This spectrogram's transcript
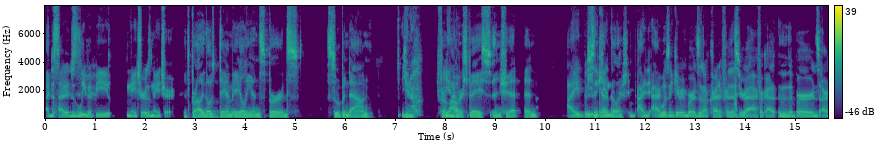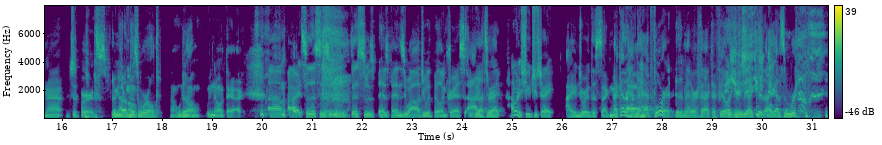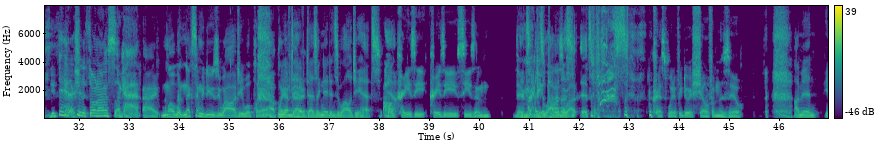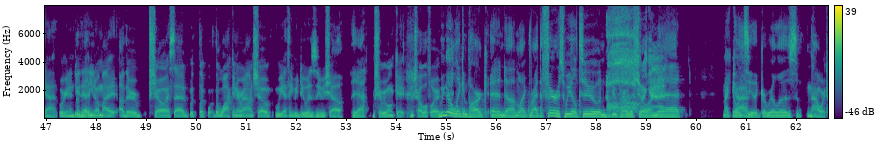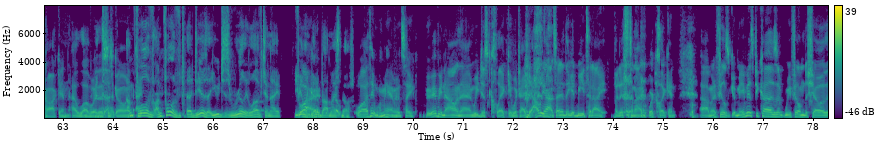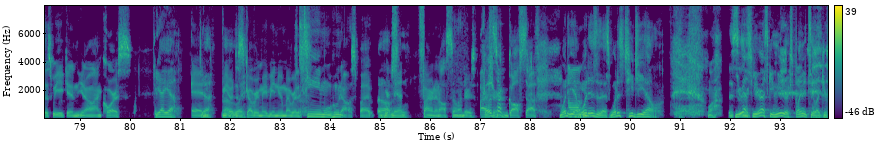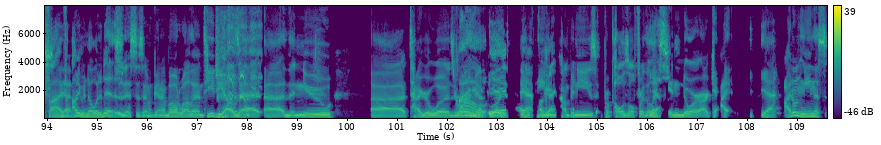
I decided to just leave it be. Nature is nature. It's probably those damn aliens, birds, swooping down You know, from you know, outer space and shit. And I was thinking. I, I wasn't giving birds enough credit for this. You're right. I forgot the birds are not just birds. they're We not know- of this world. Oh, we No. know we know what they are. Um, all right, so this is this was has been zoology with Bill and Chris. I, That's right. I'm going to shoot you straight. I enjoyed this segment. I kind of have the Um, hat for it, as a matter of fact. I feel like maybe I could. I got some real. You did. I should have thrown on a God. All right. Well, when, next time we do zoology, we'll play. I'll play. we have to better. have designated zoology hats. Oh, Yeah. crazy, crazy season. There might be a lot of zoology. It's. Chris, what if we do a show from the zoo? I'm in. Yeah, we're gonna do I'm that. in. You know, my other show I said with like the walking around show. We I think we do a zoo show. Yeah, I'm sure we won't get in trouble for it. we can go to Lincoln Park and um, like ride the Ferris wheel too, and do part of the show on that. My Go and God, see the gorillas. now we're talking. I love where this is going. I'm full of I'm full of ideas that you just really love tonight. You Feeling are. good about myself. Well, I think, well, man, it's like every now and then we just click, which I, I'll be honest, I didn't think it'd be tonight, but it's tonight. We're clicking. Um, and it feels good. Maybe it's because we filmed a show this week and, you know, on course Yeah, yeah. and, Yeah, you know, discovering maybe a new member of the team. Well, who knows? But Oh we're just man, firing in all cylinders. All right, let's sure. talk golf stuff. what? Yeah, Um, what is this? What is TGL? Well, this You is ask, you're asking me to explain it to you like you're five. Yeah. I don't even know what it is. this isn't gonna bode well then TGL's at uh, the new uh, Tiger Woods Rory Oh, yeah, yeah, yeah, entertainment okay. company's proposal for the like Yes. indoor arcade I Yeah, I don't mean this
